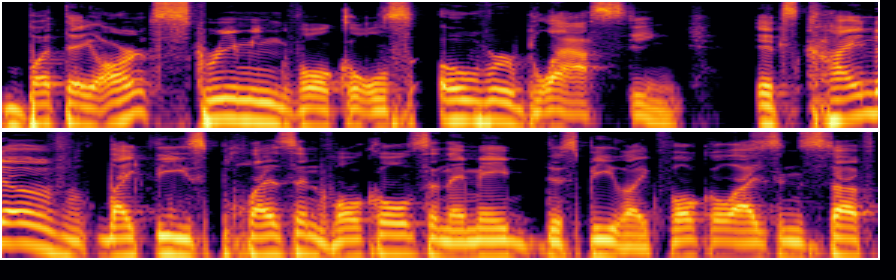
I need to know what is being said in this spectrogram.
but they aren't screaming vocals over blasting. It's kind of like these pleasant vocals, and they may this be like vocalizing stuff.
